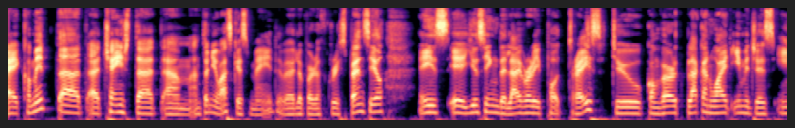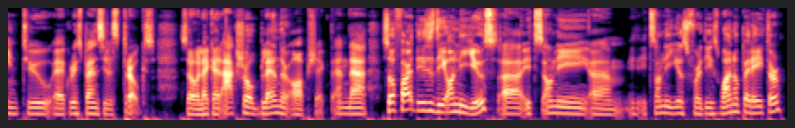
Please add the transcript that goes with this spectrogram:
a commit that a change that um, Antonio Vazquez made, developer of grease pencil, is uh, using the library Potrace to convert black and white images into uh, pencil strokes. So like an actual Blender object. And uh, so far this is the only use. Uh, it's only um, it's only used for this one operator,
